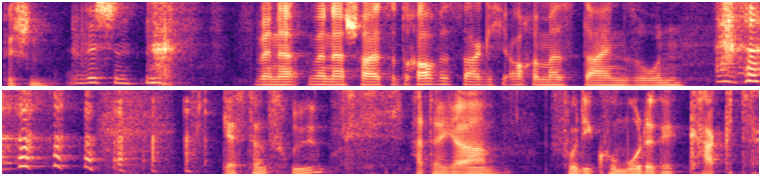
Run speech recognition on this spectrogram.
Wischen. wischen. Wenn er, wenn er scheiße drauf ist, sage ich auch immer, ist dein Sohn. Gestern früh hat er ja vor die Kommode gekackt,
